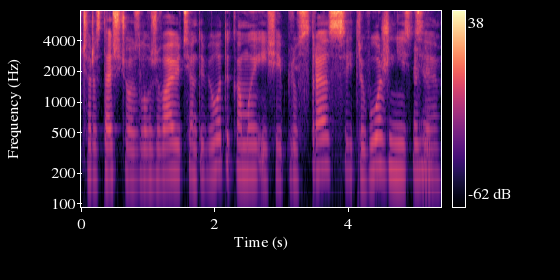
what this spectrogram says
через те, що зловживають антибіотиками, і ще й плюс стрес, і тривожність. Угу.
